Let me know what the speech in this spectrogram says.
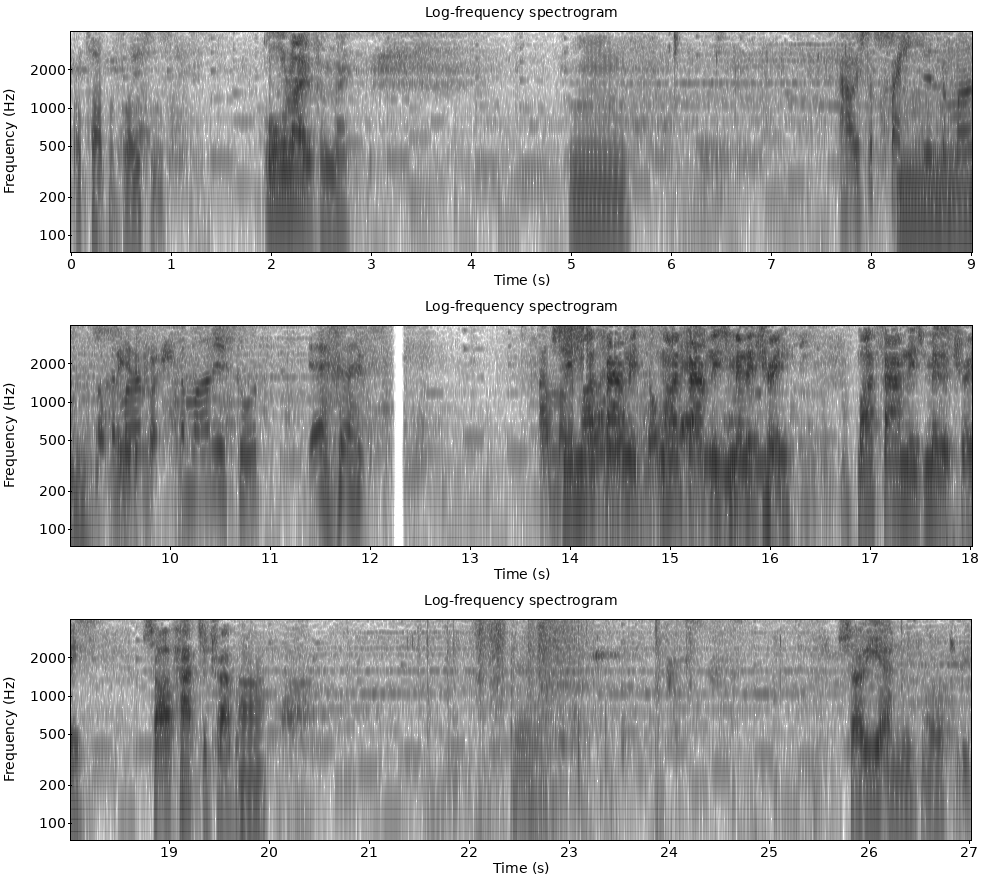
What type of places? All over, mate. Hmm. Oh, it's a question, the man. The man, the man is good. Yeah. I'm See, not my sure. family, No my family's military. My family's military, so I've had to travel. Ah. Yeah. So yeah, Family's military.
